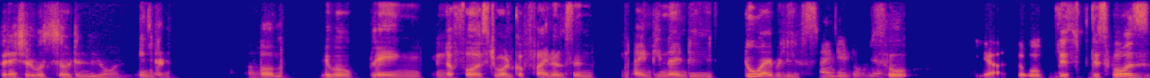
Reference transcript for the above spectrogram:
pressure was certainly on England. Um, they were playing in the first World Cup finals in 1992, I believe. 92, yeah. So, yeah, so this this was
